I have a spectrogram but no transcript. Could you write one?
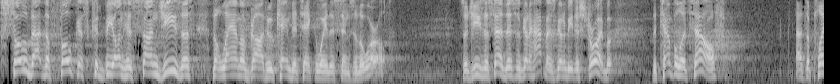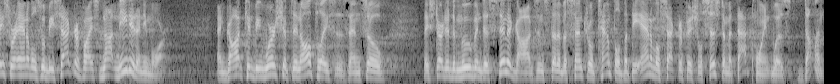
so that the focus could be on his son Jesus, the Lamb of God who came to take away the sins of the world. So Jesus said this is going to happen, it's going to be destroyed. But the temple itself, as a place where animals would be sacrificed, not needed anymore. And God can be worshiped in all places. And so they started to move into synagogues instead of a central temple. But the animal sacrificial system at that point was done.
